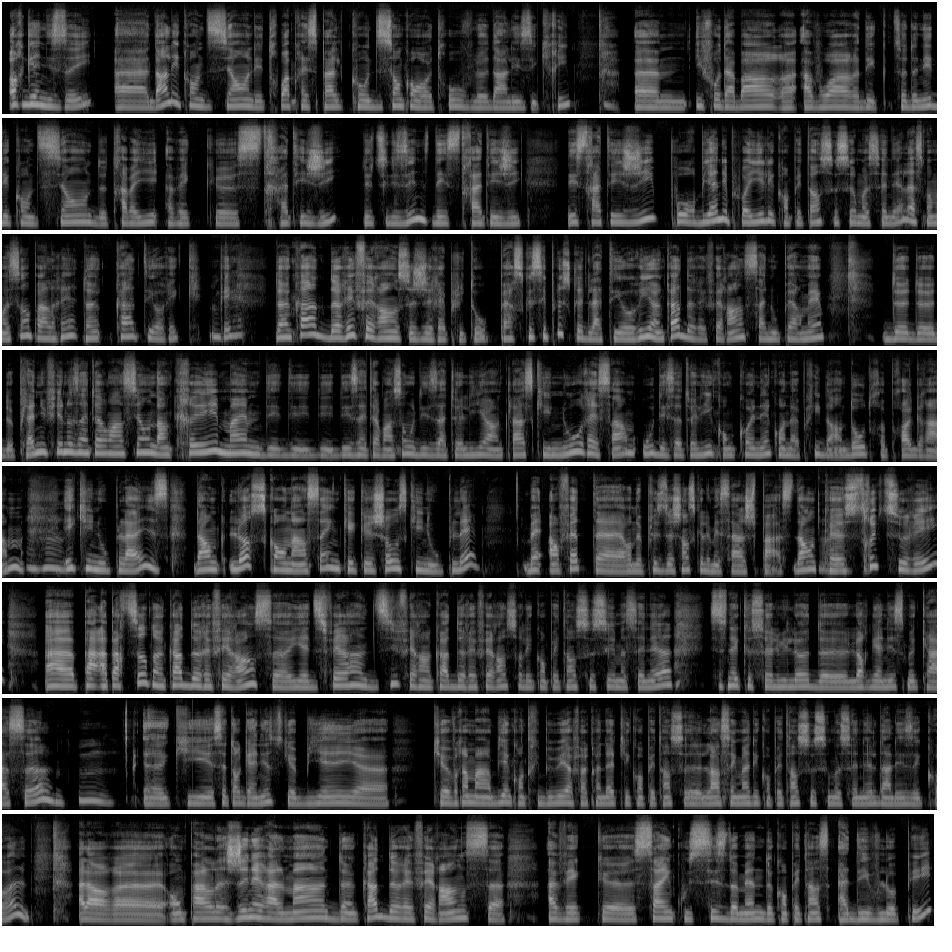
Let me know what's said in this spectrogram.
organisé euh, dans les conditions, les trois principales conditions qu'on retrouve là, dans les écrits. Euh, il faut d'abord euh, avoir des, se donner des conditions de travailler avec euh, stratégie, d'utiliser des stratégies. Des stratégies pour bien déployer les compétences socio-émotionnelles. À ce moment-ci, on parlerait d'un cadre théorique. D'un cadre de référence, je dirais plutôt, parce que c'est plus que de la théorie. Un cadre de référence, ça nous permet de, de- de planifier nos interventions, d'en créer même des, des- des- des interventions ou des ateliers en classe qui nous ressemblent ou des ateliers qu'on connaît, qu'on a pris dans d'autres programmes Mhm. et qui nous plaisent. Donc, lorsqu'on enseigne quelque chose qui nous plaît, ben, en fait, euh, on a plus de chances que le message passe. Donc, Ouais. euh, structurer à, à partir d'un cadre de référence, euh, il y a différents, différents cadres de référence sur les compétences socio-émotionnelles, si ce n'est que celui-là de l'organisme Castle, Mm. euh, qui est cet organisme qui a bien, euh, qui a vraiment bien contribué à faire connaître les compétences, euh, l'enseignement des compétences socio-émotionnelles dans les écoles. Alors, euh, on parle généralement d'un cadre de référence euh, avec cinq ou six domaines de compétences à développer.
